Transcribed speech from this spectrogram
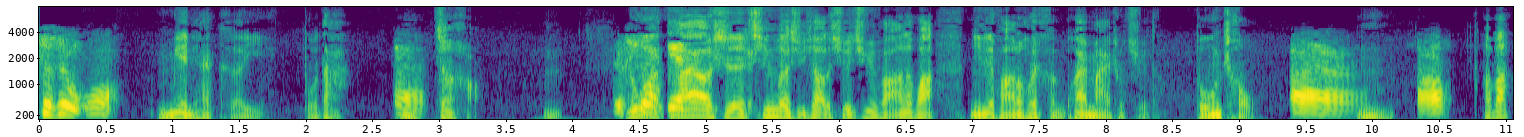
四十五。面积还可以，不大。嗯，正好。嗯如果他要是清乐学校的学区房的话，您这房子会很快卖出去的，不用愁。啊，嗯，好，好吧，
